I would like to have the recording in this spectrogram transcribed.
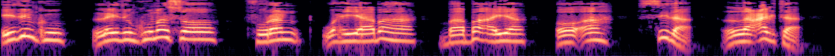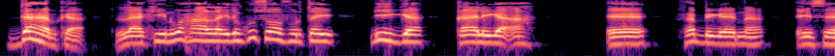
idinku laydinkuma soo furan waxyaabaha baabba'aya oo ah sida lacagta dahabka laakiin waxaa laydinku soo furtay dhiigga qaaliga ah ee rabbigeenna ciise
